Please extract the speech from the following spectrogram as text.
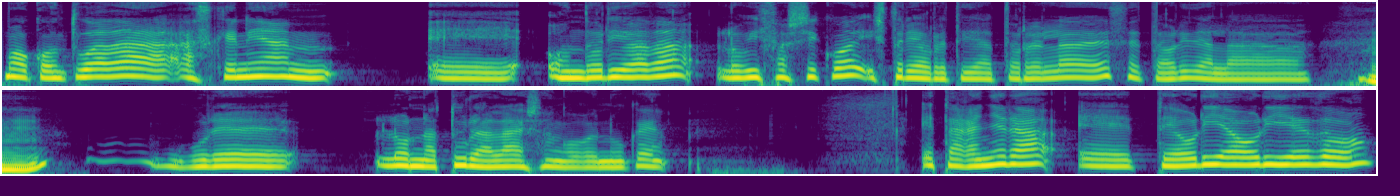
bueno, kontua da, azkenean eh, ondorioa da, lobi fasikoa historia horreti datorrela, ez? Eta hori dela Mhm. gure lo naturala esango genuke. Eta gainera, e, teoria hori edo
